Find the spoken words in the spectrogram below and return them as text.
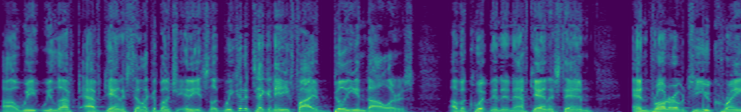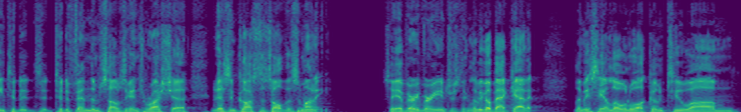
Uh, we we left Afghanistan like a bunch of idiots. Look, we could have taken eighty five billion dollars of equipment in Afghanistan and brought it over to Ukraine to, to to defend themselves against Russia. It doesn't cost us all this money. So yeah, very very interesting. Let me go back at it. Let me say hello and welcome to um.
